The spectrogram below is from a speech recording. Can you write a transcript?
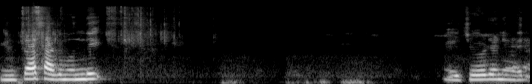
ఇంకా సగం ఉంది. ఇది చూడండి మరి.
